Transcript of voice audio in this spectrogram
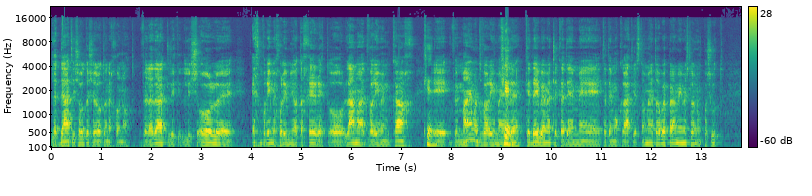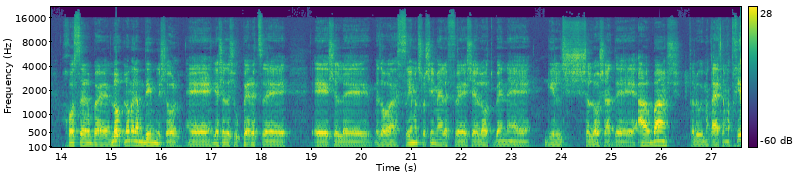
לדעת לשאול את השאלות הנכונות, ולדעת לשאול איך דברים יכולים להיות אחרת, או למה הדברים הם כך. כן. אה, ומה הם הדברים כן. האלה, כדי באמת לקדם אה, את הדמוקרטיה. זאת אומרת, הרבה פעמים יש לנו פשוט חוסר, ב... לא, לא מלמדים לשאול. אה, יש איזשהו פרץ של אזור ה-20 עד 30 אלף שאלות בין גיל 3 עד 4, תלוי מתי אתה מתחיל.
